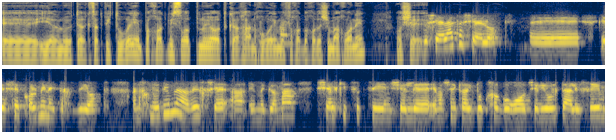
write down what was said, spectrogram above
אה, יהיה לנו יותר קצת פיטורים, פחות משרות פנויות, ככה אנחנו רואים נכון. לפחות בחודשים האחרונים? ש... זו שאלת השאלות. יש כל מיני תחזיות. אנחנו יודעים להעריך שהמגמה של קיצוצים, של מה שנקרא הידוק חגורות, של ייעול תהליכים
